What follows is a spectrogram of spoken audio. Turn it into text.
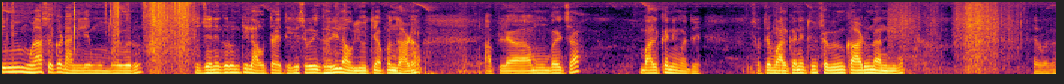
ती मी मुळासकट आणली आहे मुंबईवरून. तर जेणेकरून ती लावता येतील. ही सगळी घरी लावली होती आपण झाडं आपल्या मुंबईच्या बाल्कनीमध्ये. सो ते बाल्कनीतून सगळी काढून आणली. हे बघा.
